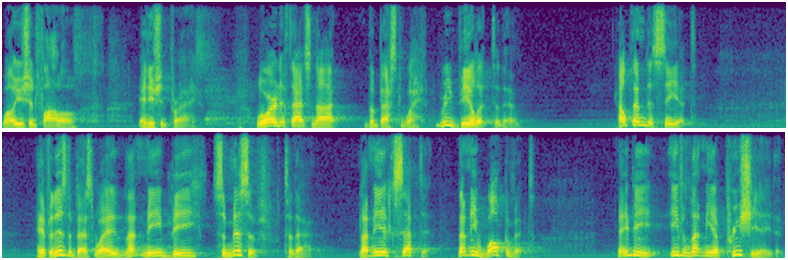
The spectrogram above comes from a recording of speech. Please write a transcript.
Well, you should follow and you should pray. Lord, if that's not the best way, reveal it to them. Help them to see it. And if it is the best way, let me be submissive to that. Let me accept it. Let me welcome it. Maybe even let me appreciate it.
